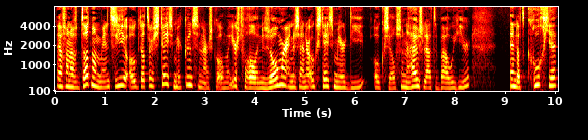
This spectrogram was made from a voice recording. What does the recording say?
En vanaf dat moment zie je ook dat er steeds meer kunstenaars komen. Eerst vooral in de zomer. En er zijn er ook steeds meer die ook zelfs een huis laten bouwen hier. En dat kroegje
